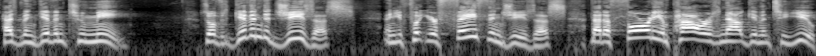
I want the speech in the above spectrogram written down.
has been given to me. So if it's given to Jesus, and you've put your faith in Jesus, that authority and power is now given to you.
